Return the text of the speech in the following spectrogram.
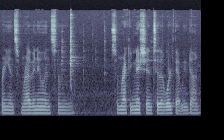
bring in some revenue and some some recognition to the work that we've done.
